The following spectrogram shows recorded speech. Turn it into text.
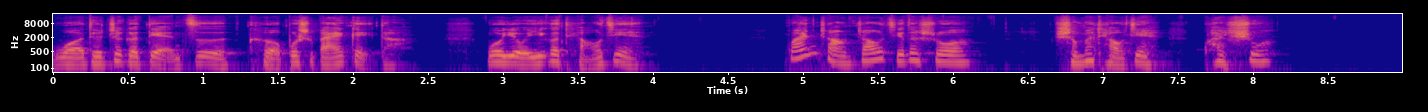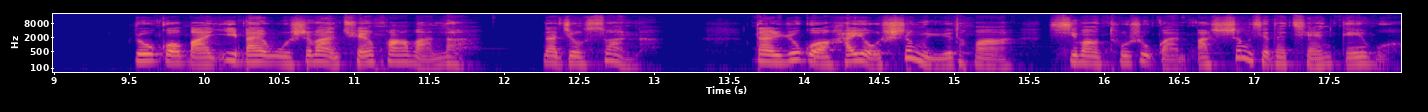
我的这个点子可不是白给的，我有一个条件。”馆长着急地说：“什么条件？快说！如果把一百五十万全花完了。”那就算了，但如果还有剩余的话，希望图书馆把剩下的钱给我。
